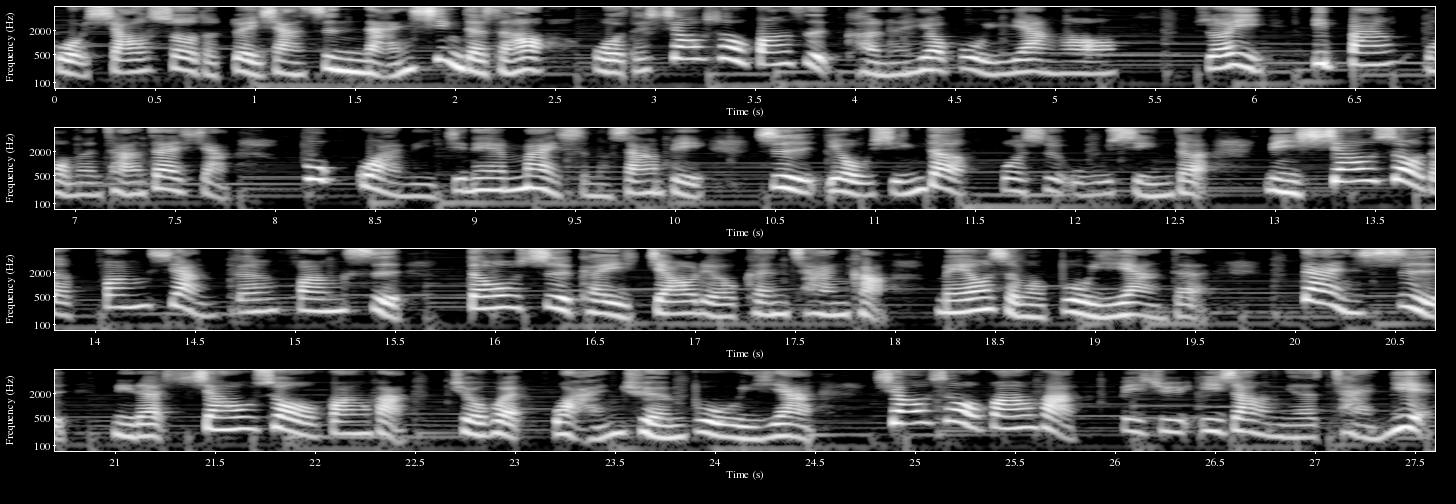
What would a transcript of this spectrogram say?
我销售的对象是男性的时候，我的销售方式可能又不一样哦。所以一般我们常在想，不管你今天卖什么商品，是有形的或是无形的，你销售的方向跟方式都是可以交流跟参考，没有什么不一样的。但是你的销售方法就会完全不一样。销售方法必须依照你的产业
